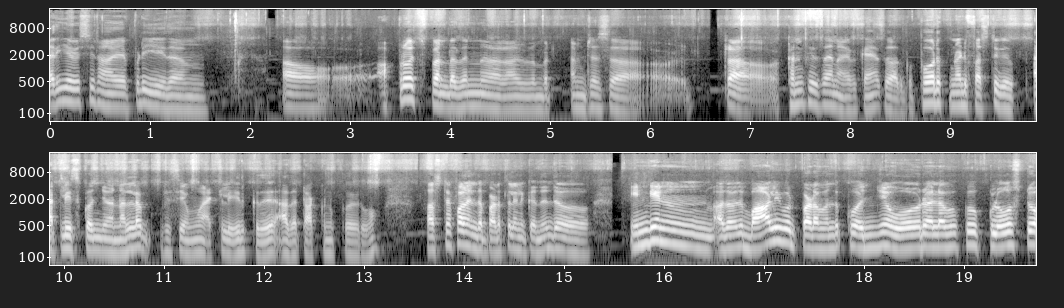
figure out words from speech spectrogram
நிறைய விஷயம் நான் எப்படி இதை அப்ரோச் பண்ணுறதுன்னு பட் ஐம் ஜஸ்ட் கன்ஃபியூஸாக நான் இருக்கேன். ஸோ அதுக்கு போகிறதுக்கு முன்னாடி ஃபஸ்ட்டு அட்லீஸ்ட் கொஞ்சம் நல்ல விஷயமும் ஆக்சுவலி இருக்குது. அதை டக்குன்னு போயிடுவோம் ஃபர்ஸ்ட் ஆஃப் ஆல் இந்த படத்தில் எனக்கு வந்து இந்த இந்தியன் அதாவது பாலிவுட் படம் வந்து கொஞ்சம் ஓரளவுக்கு க்ளோஸ் டு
